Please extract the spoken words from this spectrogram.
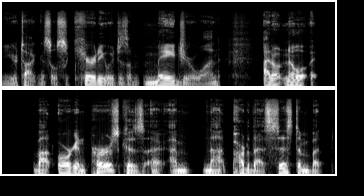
you're talking Social Security, which is a major one. I don't know about Oregon PERS because uh, I'm not part of that system, but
